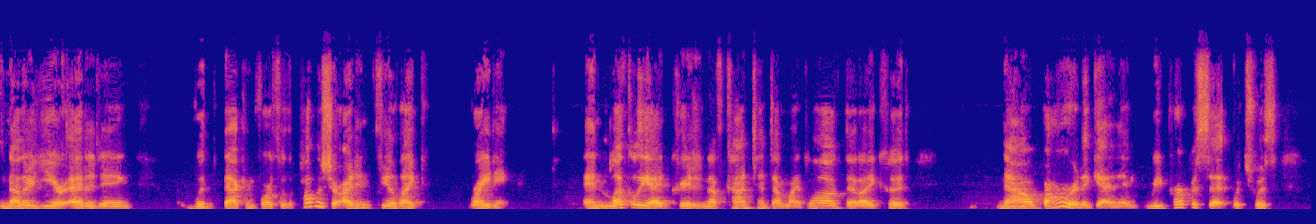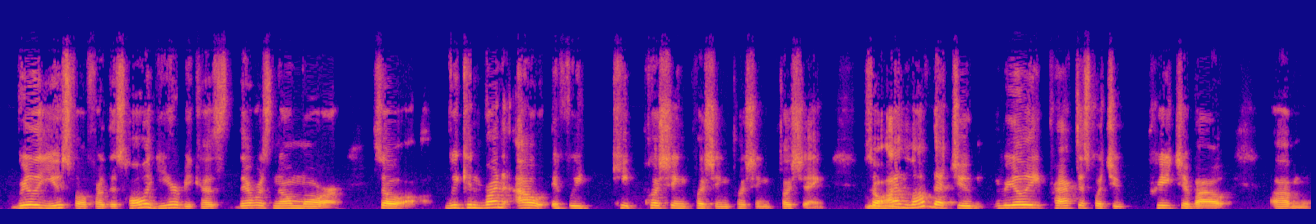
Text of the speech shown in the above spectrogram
another year editing with back and forth with a publisher, I didn't feel like writing. And luckily, I'd created enough content on my blog that I could now borrow it again and repurpose it, which was really useful for this whole year because there was no more. So we can run out if we keep pushing, pushing, pushing, pushing. So mm-hmm. I love that you really practice what you preach about um,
